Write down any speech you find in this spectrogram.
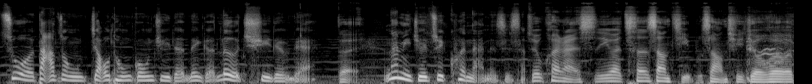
坐大众交通工具的那个乐趣，对不对？对。那你觉得最困难的是什么？最困难是因为车上挤不上去，就会。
